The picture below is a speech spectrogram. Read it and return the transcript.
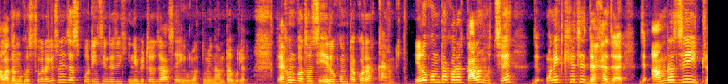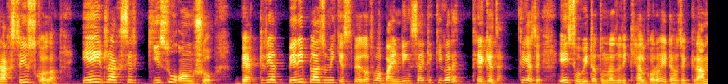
আলাদা মুখস্থ করা কিছু নেই জাস্ট প্রোটিন সিনথেসিস ইনহিবিটর যা আছে, এগুলো তুমি নামটা বলে এখন কথা হচ্ছে এরকমটা করার কারণ এরকমটা করার কারণ হচ্ছে যে অনেক ক্ষেত্রে দেখা যায় যে আমরা যে এই ড্রাগসটা ইউজ করলাম, এই ড্রাগসের কিছু অংশ ব্যাকটেরিয়ার পেরিপ্লাজমিক স্পেস অথবা বাইন্ডিং সাইটে কী করে? থেকে যায়, ঠিক আছে? এই ছবিটা তোমরা যদি খেয়াল করো, এটা হচ্ছে গ্রাম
